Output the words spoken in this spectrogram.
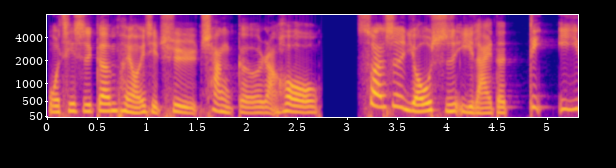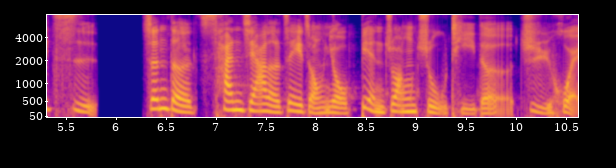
我其实跟朋友一起去唱歌，然后算是有史以来的第一次真的参加了这种有变装主题的聚会。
